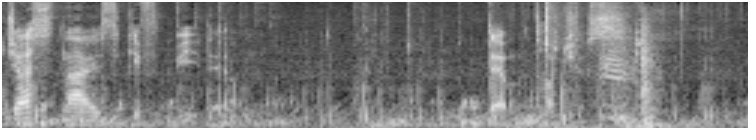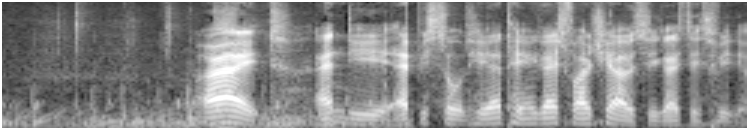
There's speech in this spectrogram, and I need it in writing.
just nice give me them. Them torches. Alright, end the episode here. Thank you guys for watching. I'll see you guys this video.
